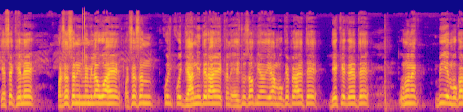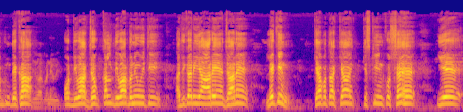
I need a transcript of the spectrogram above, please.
कैसे खेले प्रशासन इनमें मिला हुआ है प्रशासन कोई कोई ध्यान नहीं दे रहा है। कल एच साहब यहाँ यहाँ मौके पे आए थे देख के गए थे तो उन्होंने भी ये मौका देखा और दीवार जब कल दीवार बनी हुई थी अधिकारी यहाँ आ रहे हैं जा रहे हैं लेकिन क्या पता क्या, किसकी इनको सह है, ये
